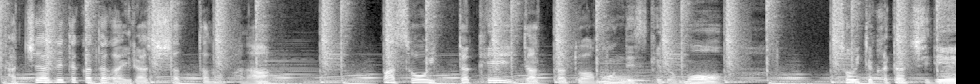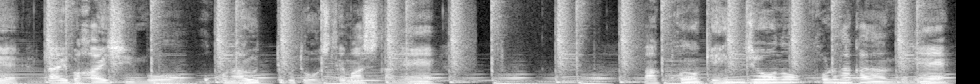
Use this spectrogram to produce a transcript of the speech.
立ち上げた方がいらっしゃったのかな。まあそういった経緯だったとは思うんですけどもそういった形でライブ配信を行うってことをしてましたね。まあ、この現状のコロナ禍なんでね、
